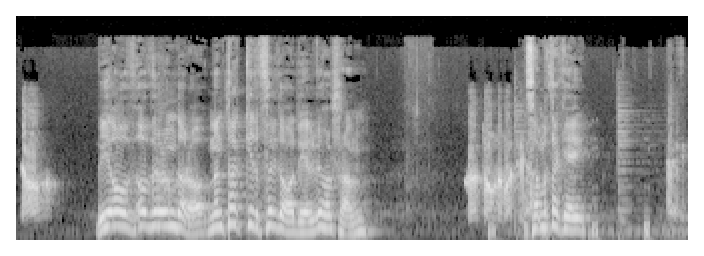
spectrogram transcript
Ja, Vi av, avrundar då. Men tack för idag del. Vi hörs sen. sköt om dig Mattias. Samma tack, hej. Hej.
